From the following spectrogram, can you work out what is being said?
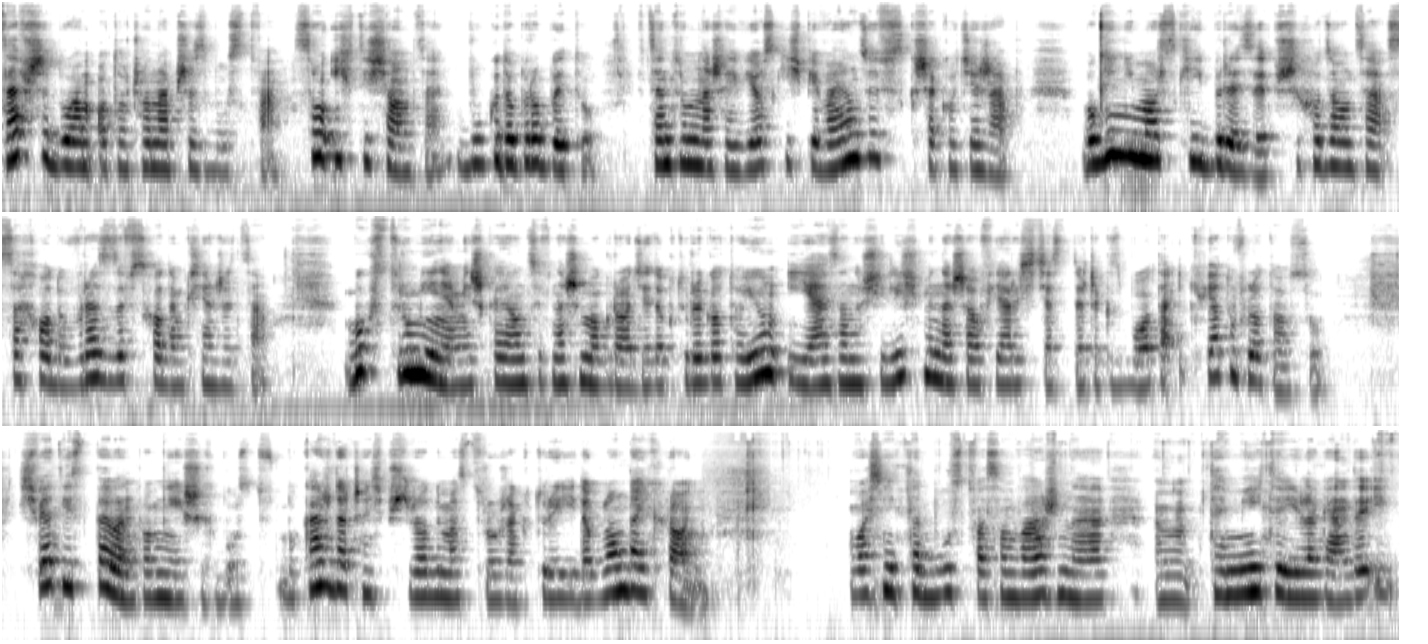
zawsze byłam otoczona przez bóstwa. Są ich tysiące. Bóg dobrobytu, w centrum naszej wioski śpiewający w skrzekocie żab. Bogini morskiej bryzy, przychodząca z zachodu wraz ze wschodem księżyca. Bóg strumienia mieszkający w naszym ogrodzie, do którego to Jun i ja zanosiliśmy nasze ofiary z ciasteczek z błota i kwiatów lotosu. Świat jest pełen pomniejszych bóstw, bo każda część przyrody ma stróża, który jej dogląda i chroni. Właśnie te bóstwa są ważne, te mity i legendy, i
